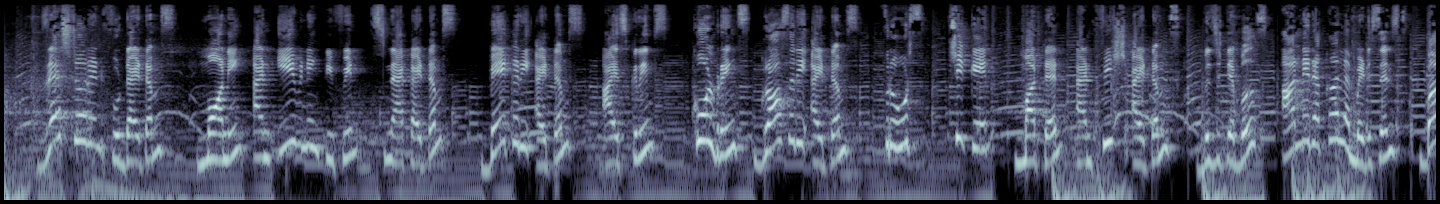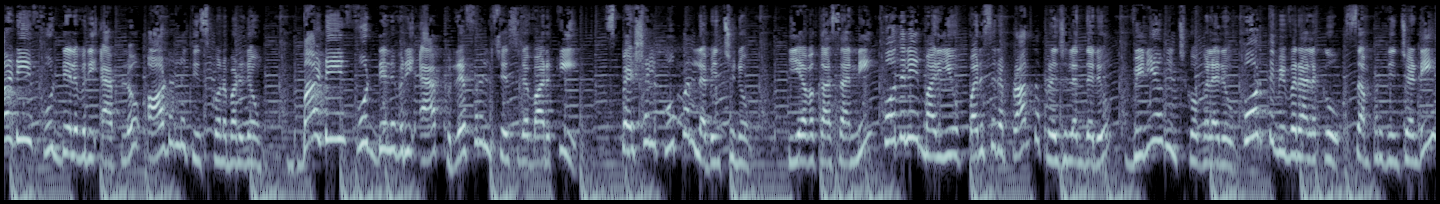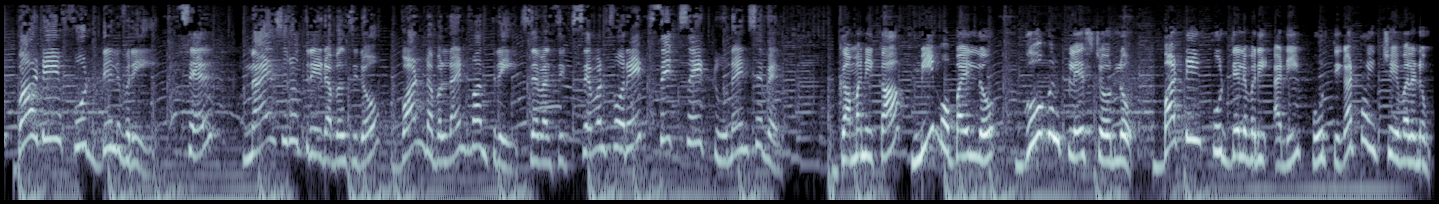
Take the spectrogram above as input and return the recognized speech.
restaurant food items morning and evening tiffin snack items bakery items ice creams cool drinks grocery items fruits chicken mutton and fish items vegetables అన్ని రకాల మెడిసిన్స్ బర్డీ ఫుడ్ డెలివరీ యాప్లో ఆర్డర్లు తీసుకొనబడును. Birdy food delivery app referral చేసిన వారికి special coupon లభించును. ఈ అవకాశాన్ని పొదిలి మరియు పరిసర ప్రాంత ప్రజలందరూ వినియోగించుకోగలరు. పూర్తి వివరాలకు సంప్రదించండి Birdy food delivery. Cell nine zero three double zero one double nine one three seven six seven four eight six eight two nine seven. గమనిక మీ మొబైల్లో గూగుల్ ప్లే స్టోర్లో బడ్డీ ఫుడ్ డెలివరీ అని పూర్తిగా టైప్ చేయవలను.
